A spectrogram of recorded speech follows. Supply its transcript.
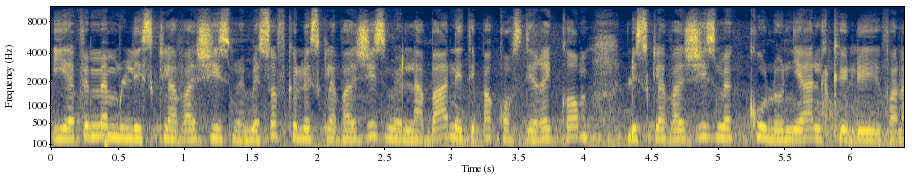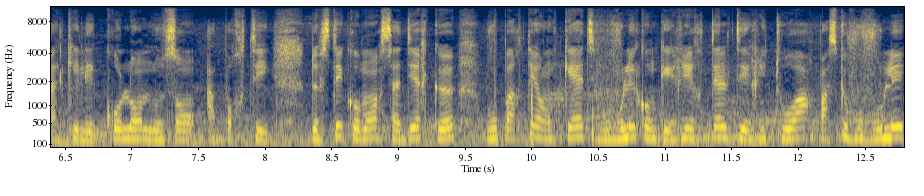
il y avait même l'esclavagisme. Mais sauf que l'esclavagisme là-bas n'était pas considéré comme l'esclavagisme colonial que les, voilà, que les colons nous ont apporté. De c'était comment C'est-à-dire que vous partez en quête, vous voulez conquérir tel territoire parce que vous voulez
